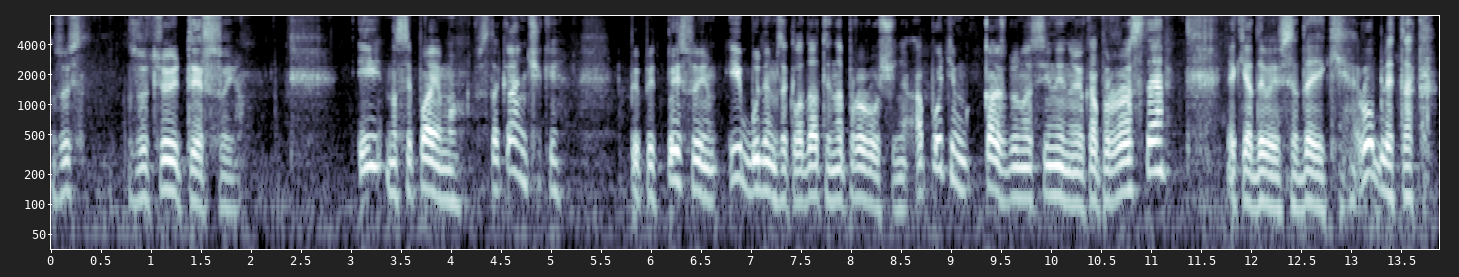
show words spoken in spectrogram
з з оцією тирсою. І насипаємо в стаканчики, підписуємо і будемо закладати на пророщення. А потім кожну насінину, яка проросте, як я дивився, деякі роблять так,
